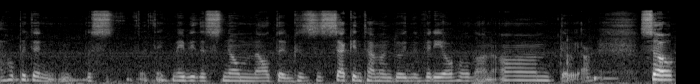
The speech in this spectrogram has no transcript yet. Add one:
I hope it didn't, this, I think maybe the snow melted because it's the second time I'm doing the video. Hold on. Um, there we are. So,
